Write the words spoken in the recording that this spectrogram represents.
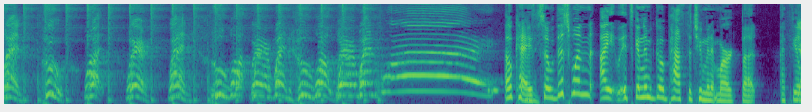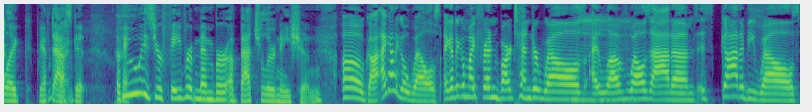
When? Who, what, where, when? Who, what, where, when? Who, what, where, when? Why? Okay, so this one, I it's going to go past the two minute mark, but I feel Yeah. like we have to That's ask fine. It. Who is your favorite member of Bachelor Nation? Oh God, I gotta go Wells. I gotta go my friend bartender Wells. I love Wells Adams. It's gotta be Wells.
